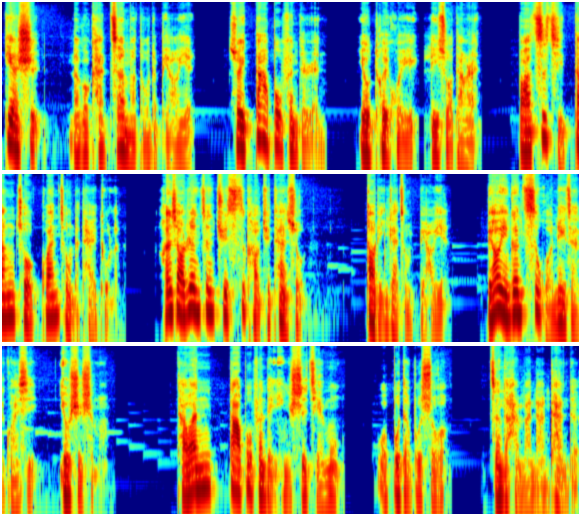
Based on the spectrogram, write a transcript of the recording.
电视，能够看这么多的表演。所以大部分的人又退回理所当然，把自己当作观众的态度了。很少认真去思考、去探索，到底应该怎么表演？表演跟自我内在的关系又是什么？台湾大部分的影视节目，我不得不说，真的还蛮难看的。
